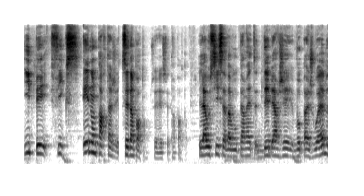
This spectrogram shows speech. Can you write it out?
IP fixe et non partagée. C'est important, c'est important. Là aussi, ça va vous permettre d'héberger vos pages web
